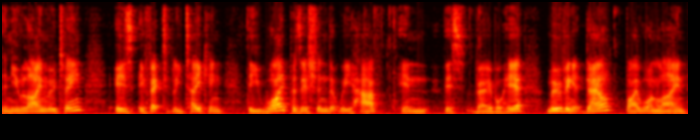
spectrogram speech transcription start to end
The new line routine is effectively taking the y position that we have in this variable here, moving it down by one line,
